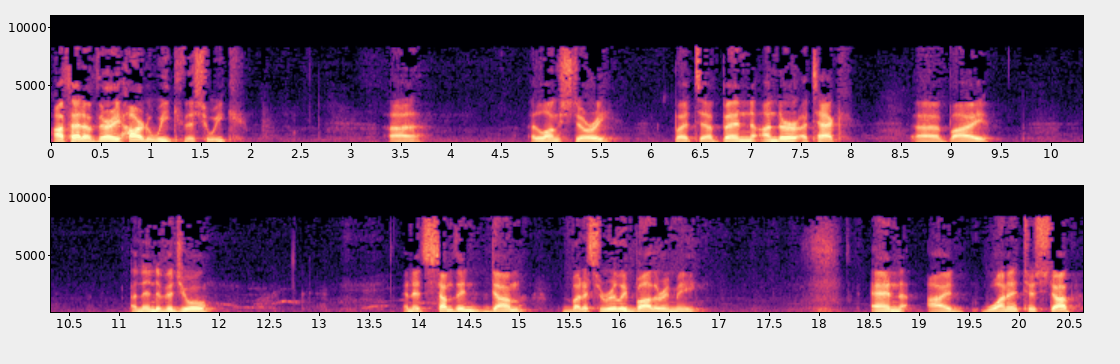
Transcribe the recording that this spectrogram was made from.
I've had a very hard week this week. Uh, a long story, but uh, been under attack uh, by an individual, and it's something dumb, but it's really bothering me. And I want it to stop,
